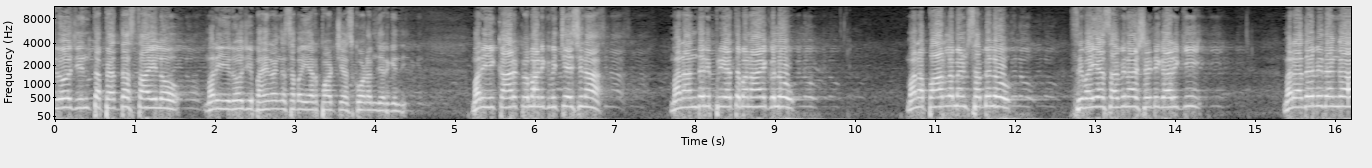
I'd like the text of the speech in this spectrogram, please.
ఈరోజు ఇంత పెద్ద స్థాయిలో మరి ఈరోజు బహిరంగ సభ ఏర్పాటు చేసుకోవడం జరిగింది. మరి ఈ కార్యక్రమానికి విచ్చేసిన మనందరి ప్రియతమ నాయకులు మన పార్లమెంట్ సభ్యులు శ్రీ వైఎస్ అవినాష్ రెడ్డి గారికి మరి అదేవిధంగా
